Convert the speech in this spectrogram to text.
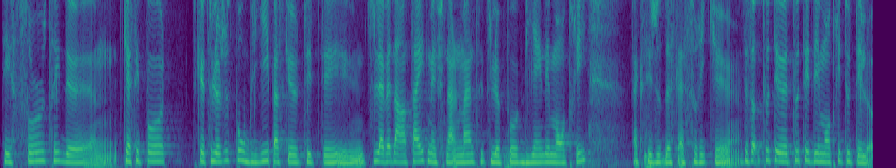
tu es sûr, tu sais, de, que c'est pas que tu l'as juste pas oublié parce que tu l'avais dans la tête, mais finalement, tu l'as pas bien démontré c'est juste de s'assurer que c'est ça, tout est, tout est démontré, tout est là.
